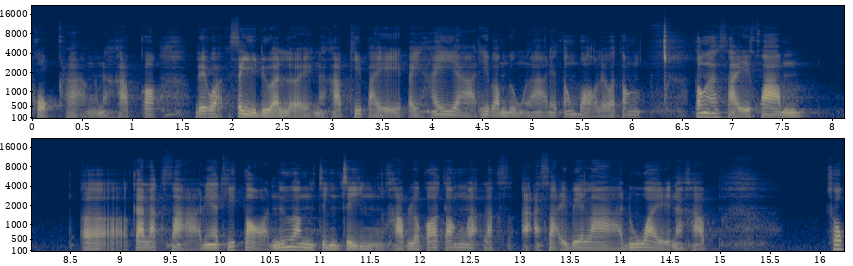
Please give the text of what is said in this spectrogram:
16 ครั้งนะครับ ก็เรียกว่า 4 เดือนเลยนะครับ ที่ไปไปให้ยาที่บำรุงราเนี่ยต้องบอกเลยว่าต้อง ต้องอาศัยความการรักษาเนี่ยที่ต่อเนื่องจริง ๆครับ แล้วก็ต้องรักอาศัยเวลาด้วยนะครับ โชค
